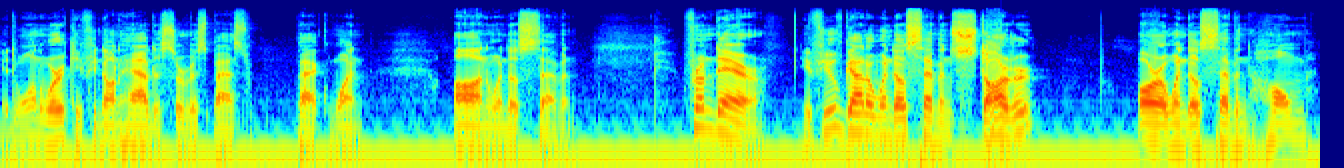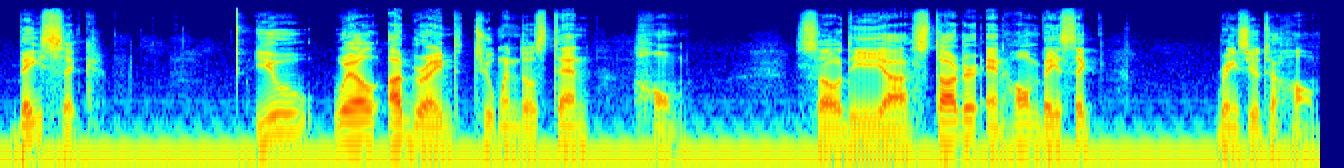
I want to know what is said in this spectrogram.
It won't work if you don't have the Service Pack 1 on Windows 7. From there, if you've got a Windows 7 Starter or a Windows 7 Home Basic, you will upgrade to Windows 10 Home. So the uh, Starter and Home Basic brings you to Home.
